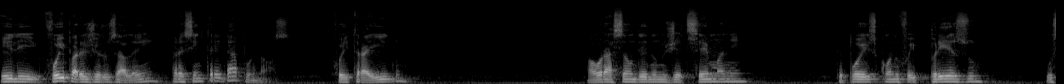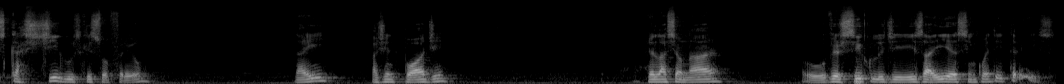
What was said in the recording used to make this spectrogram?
ele foi para Jerusalém para se entregar por nós. Foi traído. A oração dele no Getsemane, depois quando foi preso, os castigos que sofreu. Daí a gente pode relacionar o versículo de Isaías 53.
